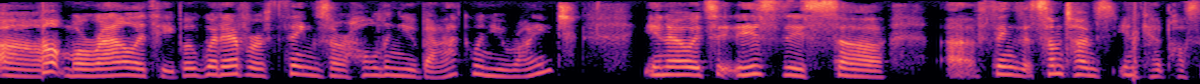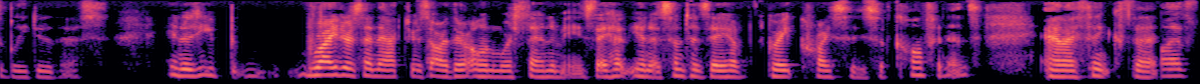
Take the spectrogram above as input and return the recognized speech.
uh, not morality, but whatever things are holding you back when you write. You know, it's it is this uh, uh, thing that sometimes you know, can't possibly do this you know, you, writers and actors are their own worst enemies. They have, you know, sometimes they have great crises of confidence. And I think that well, that's,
